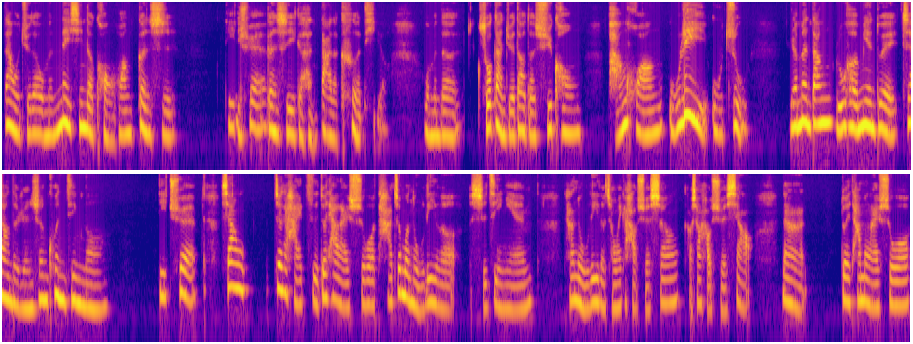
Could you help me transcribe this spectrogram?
但我觉得我们内心的恐慌更是。的确，更是一个很大的课题哦。我们的所感觉到的虚空、彷徨、无力、无助，人们当如何面对这样的人生困境呢？的确，像这个孩子对他来说，他这么努力了十几年，他努力了成为一个好学生，考上好学校，那对他们来说。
